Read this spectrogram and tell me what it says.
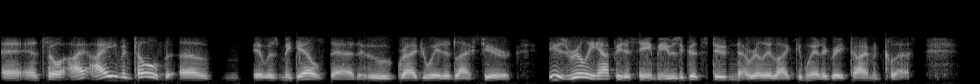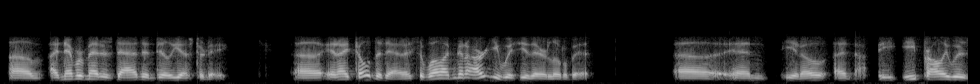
And, and so I, I even told uh, it was Miguel's dad who graduated last year he was really happy to see me. He was a good student. I really liked him. We had a great time in class. Uh, I never met his dad until yesterday. Uh, and I told the dad, I said, well, I'm going to argue with you there a little bit. Uh, and, you know, and he, he probably was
